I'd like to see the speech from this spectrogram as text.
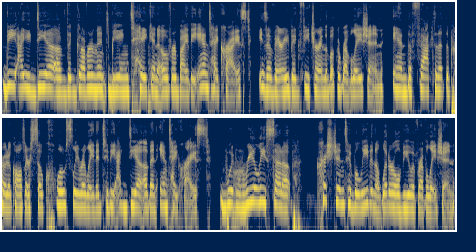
The idea of the government being taken over by the Antichrist is a very big feature in the book of Revelation. And the fact that the protocols are so closely related to the idea of an Antichrist would really set up Christians who believe in a literal view of Revelation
